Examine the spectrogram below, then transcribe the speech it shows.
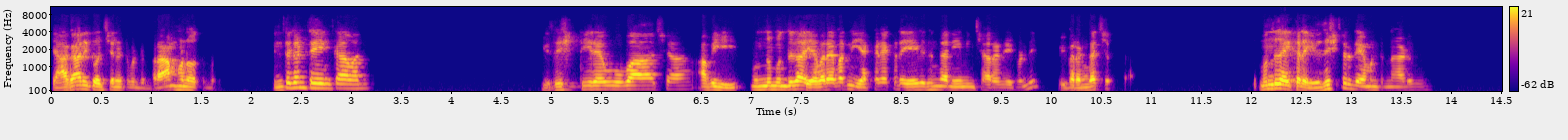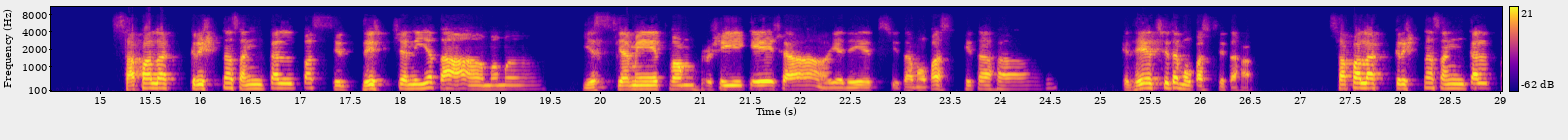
త్యాగానికి వచ్చినటువంటి బ్రాహ్మణోత్తముడు ఇంతకంటే ఏం కావాలి? యుధిష్ఠిర ఉవాచ అవి ముందు ముందుగా ఎవరెవరిని ఎక్కడెక్కడ ఏ విధంగా నియమించారనేటువంటి వివరంగా చెప్తారు. ముందుగా ఇక్కడ యుధిష్ఠుడు ఏమంటున్నాడు? సఫల కృష్ణ సంకల్ప సిద్ధిశ్చ నియతామమ యస్య మే త్వం హృషీకేశ యథేత్సితముపస్థిత యథేత్సితముపస్థిత సఫల కృష్ణ సంకల్ప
